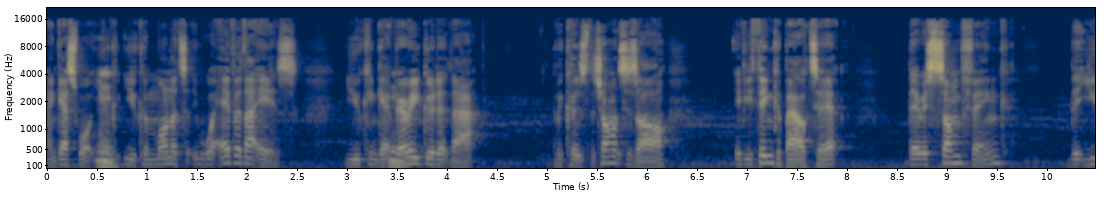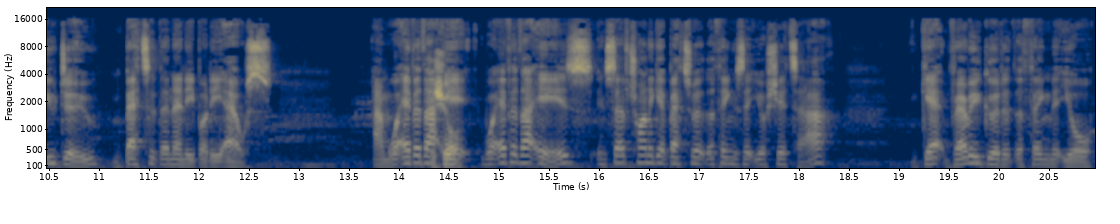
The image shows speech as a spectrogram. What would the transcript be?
And guess what? You mm. you can monitor whatever that is. You can get mm. very good at that because the chances are, if you think about it, there is something that you do better than anybody else. And whatever that sure. is, whatever that is, instead of trying to get better at the things that you're shit at, get very good at the thing that you're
